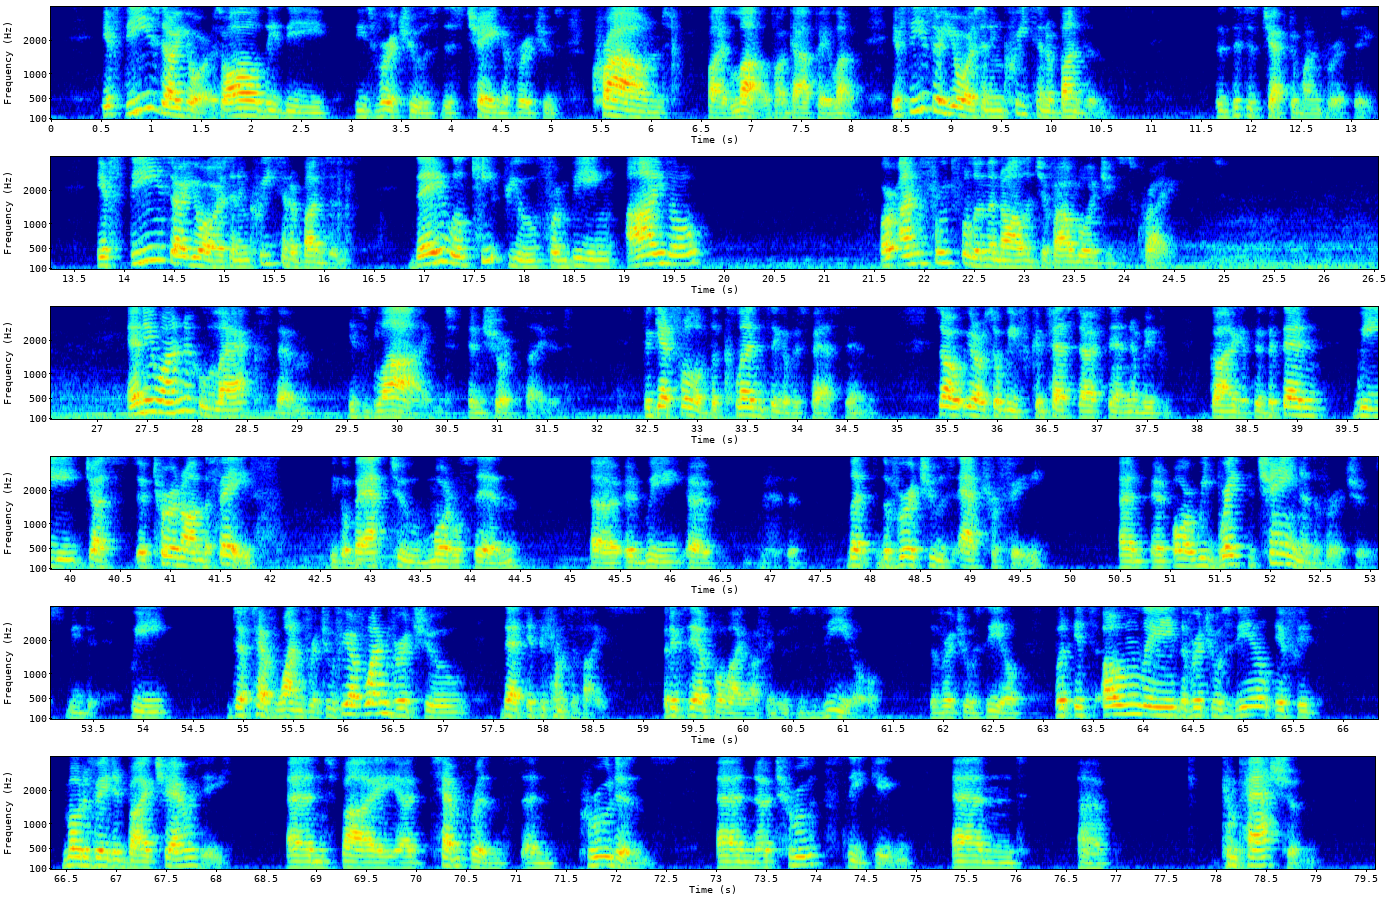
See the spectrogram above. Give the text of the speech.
If these are yours, all the, the these virtues, this chain of virtues, crowned by love, agape love. If these are yours and increase in abundance, this is chapter 1, verse 8. If these are yours and increase in abundance, they will keep you from being idle or unfruitful in the knowledge of our Lord Jesus Christ. Anyone who lacks them is blind and short sighted forgetful of the cleansing of his past sins. So, you know, so we've confessed our sin and we've gone against it, but then we just uh, turn on the faith. We go back to mortal sin, uh, and we uh, let the virtues atrophy, and, and or we break the chain of the virtues. We we just have one virtue. If you have one virtue, that it becomes a vice. An example I often use is zeal the virtue of zeal. But it's only the virtue of zeal if it's motivated by charity and by uh, temperance and prudence and uh, truth seeking and uh, compassion,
